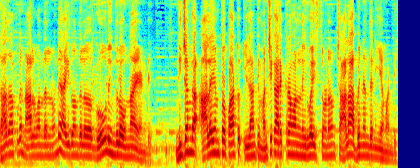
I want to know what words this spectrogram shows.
దాదాపుగా నాలుగు వందల నుండి ఐదు వందల గోవులు ఇందులో ఉన్నాయండి. నిజంగా ఆలయంతో పాటు ఇలాంటి మంచి కార్యక్రమాలను నిర్వహిస్తుండడం చాలా అభినందనీయమండి.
